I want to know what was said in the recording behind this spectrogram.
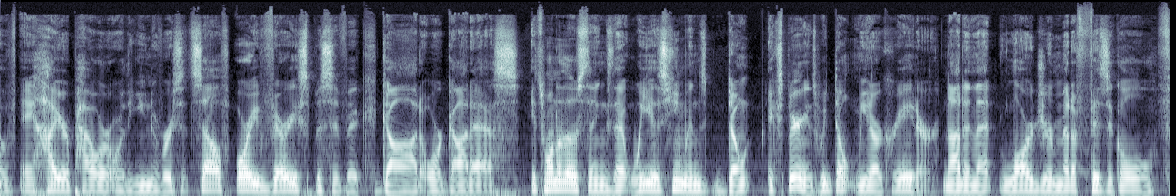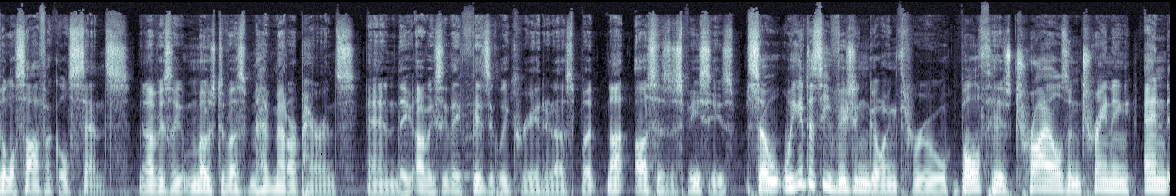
of a higher power or the universe itself, or a very specific god or goddess. It's one of those things that we as humans don't experience. We don't meet our creator, not in that larger metaphysical, philosophical sense. And obviously, most of us have met our parents, and they obviously they physically created us, but not us as a species. So we get to see Vision going through both his trials and training and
